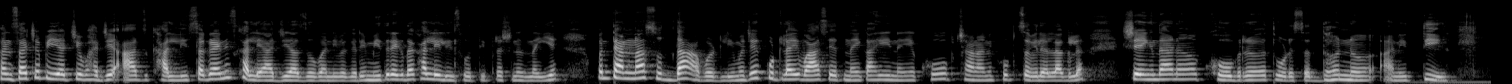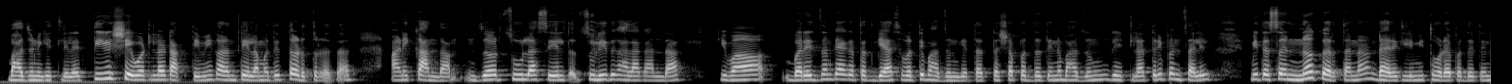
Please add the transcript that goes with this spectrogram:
फणसाच्या बियाची भाजी आज खाल्ली सगळ्यांनीच खाल्ली आजी आजोबांनी वगैरे. मी तर एकदा खाल्लेलीच होती प्रश्नच नाही आहे पण त्यांनासुद्धा आवडली. म्हणजे कुठलाही वास येत नाही काही नाही आहे खूप छान आणि खूप चवीला लागलं. शेंगदाणं खोबरं थोडंसं धन आणि तीळ भाजून घेतलेलं आहे. तीळ शेवटला टाकते मी कारण तेलामध्ये तडतडतात. आणि कांदा जर चूल असेल तर चुलीत घाला कांदा. किंवा बरेच जण काय करतात गॅसवरती भाजून घेतात. तशा पद्धतीने भाजून घेतला तरी पण चालेल. मी तसं न करताना डायरेक्टली मी थोड्या पद्धतीने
